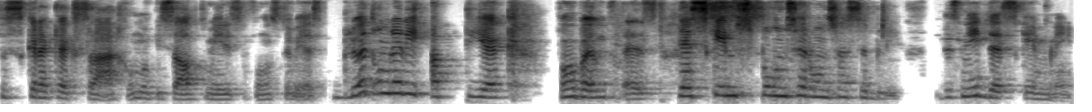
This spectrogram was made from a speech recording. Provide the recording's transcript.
verskriklik sleg om op dieselfde mediese fonds te wees. Bloot omdat die apteek waarby ons is, Diskem sponsor ons asseblief. dis nie Diskem nie.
